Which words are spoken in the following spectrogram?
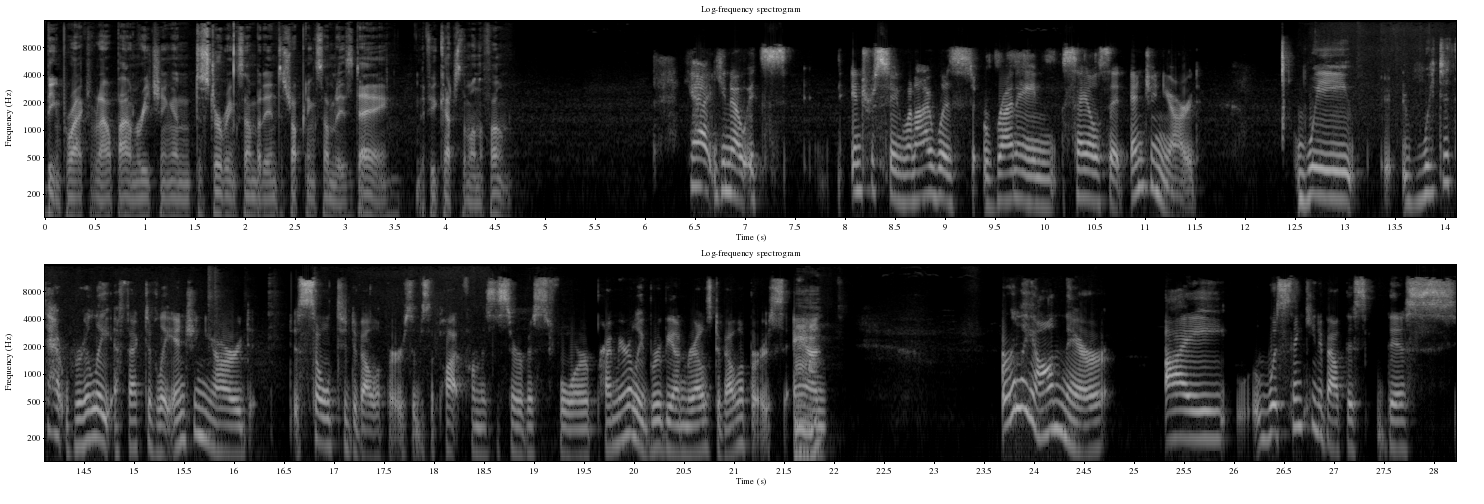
being proactive and outbound, reaching and disturbing somebody and disrupting somebody's day if you catch them on the phone. Yeah, you know, it's interesting. When I was running sales at Engine Yard, we we did that really effectively. Engine Yard sold to developers. It was a platform as a service for primarily Ruby on Rails developers. Mm-hmm. And early on there, I was thinking about this this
